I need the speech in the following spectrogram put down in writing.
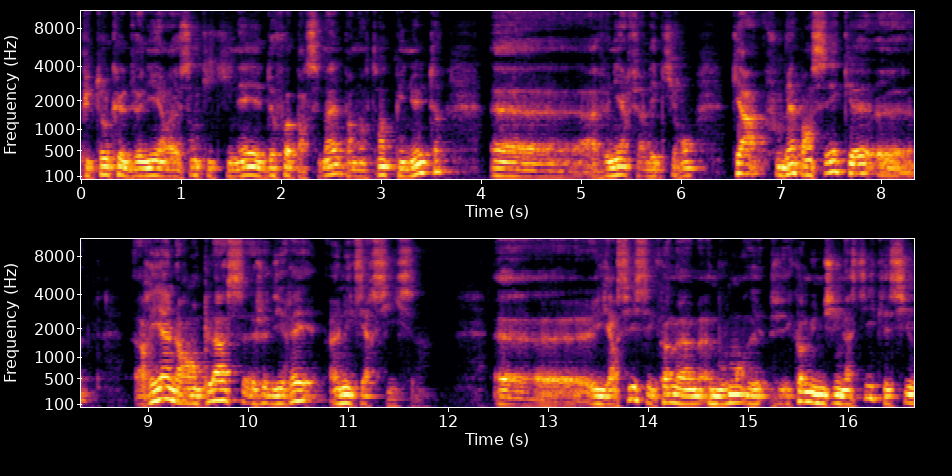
plutôt que de venir s'enquiquiner deux fois par semaine pendant 30 minutes. Euh, à venir faire des petits ronds. Car il faut bien penser que euh, rien ne remplace, je dirais, un exercice. Euh, l'exercice c'est comme un, mouvement, c'est comme une gymnastique. Si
